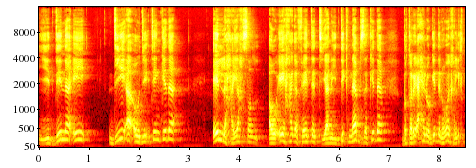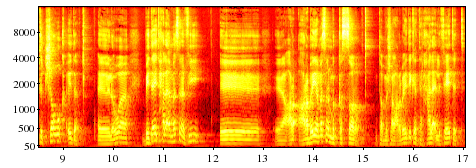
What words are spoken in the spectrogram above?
يدينا إيه دقيقة أو دقيقتين كده إيه اللي هيحصل أو إيه حاجة فاتت يعني يديك نبذة كده بطريقة حلوة جدا ان هو يخليك تتشوق إيه ده؟ آه، اللي هو بداية حلقة مثلا في آه، آه، عر- عربية مثلا متكسرة. طب مش العربية دي كانت الحلقة اللي فاتت. آه،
